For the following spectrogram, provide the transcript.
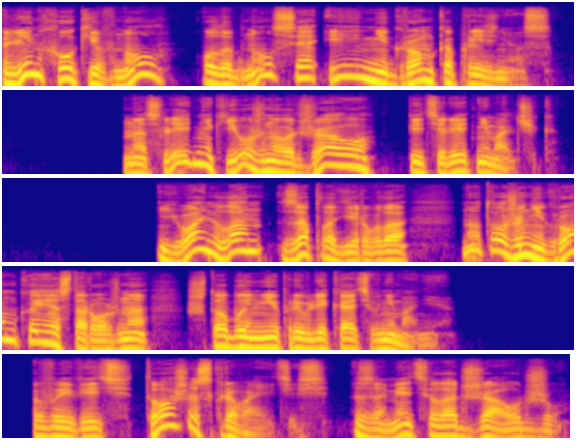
Лин Ху кивнул, улыбнулся и негромко произнес. «Наследник Южного Джао — пятилетний мальчик». Юань Лан зааплодировала, но тоже негромко и осторожно, чтобы не привлекать внимания. «Вы ведь тоже скрываетесь?» — заметила Джао Джу.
